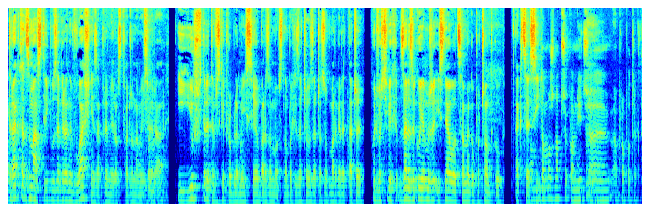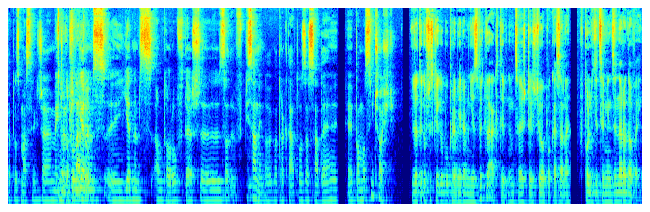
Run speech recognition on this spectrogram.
traktat z Maastricht był zawierany właśnie za premierostwa Johna Majora i już wtedy te wszystkie problemy istniały bardzo mocno, bo się zaczęły za czasów Margaret Thatcher, choć właściwie zaryzykujemy, że istniały od samego początku akcesji. To, to można przypomnieć, że a propos traktatu z Maastricht, że Major no był jednym z, jednym z autorów też y, wpisanej do tego traktatu zasady y, pomocniczości. I do tego wszystkiego był premierem niezwykle aktywnym, co jest częściowo pokazane w polityce międzynarodowej,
